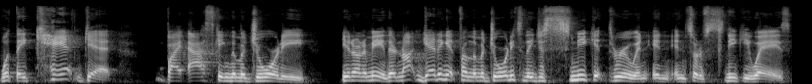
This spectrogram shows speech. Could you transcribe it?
what they can't get by asking the majority. You know what I mean? They're not getting it from the majority, so they just sneak it through in, in, in sort of sneaky ways.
